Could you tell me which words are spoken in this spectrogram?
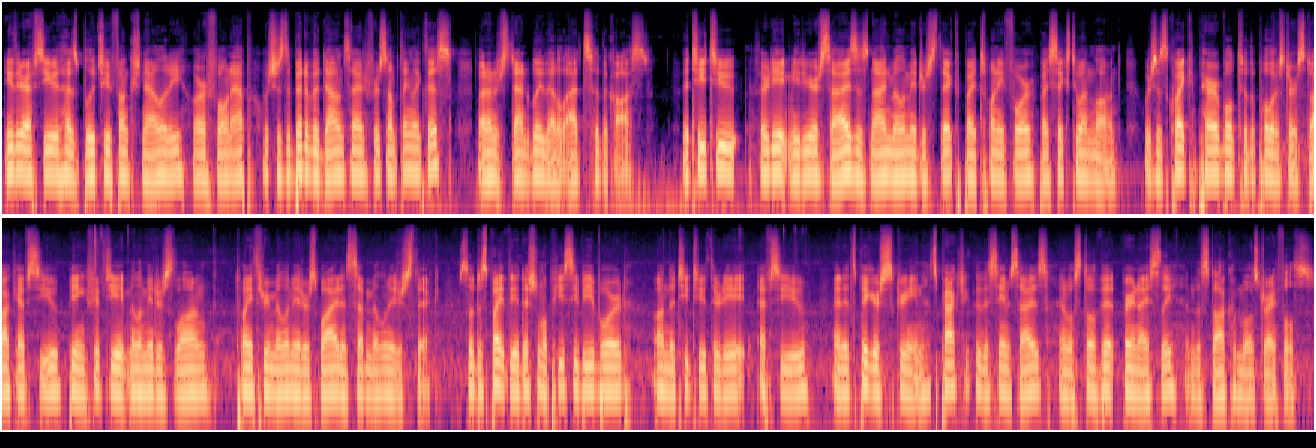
Neither FCU has Bluetooth functionality or a phone app, which is a bit of a downside for something like this, but understandably that'll add to the cost. The T238 Meteor size is 9mm thick by 24 by 61 long, which is quite comparable to the Polarstar stock FCU being 58mm long, 23mm wide, and 7mm thick. So despite the additional PCB board on the T238 FCU and its bigger screen, it's practically the same size and will still fit very nicely in the stock of most rifles.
